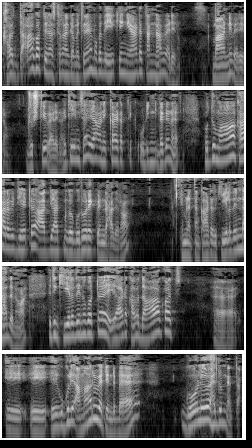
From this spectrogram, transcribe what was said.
කවදාකවත් වෙනස් කරන්න කැමති නැහැ. මොකද ඒකෙන් එයාට තණ්හාව වැඩෙනවා. මාන්නේ වැඩෙනවා. දෘෂ්ටිය වැඩෙනවා. ඒ නිසා යා අනික් අයටත් එක්ක උඩින් ඉඳගෙන බුදුමාකාර විදිහට ආධ්‍යාත්මික ගුරුවරයෙක් වෙන්න හදනවා. එහෙම නැත්නම් කාටද කියලා දෙන්න හදනවා. ඉතින් කියලා දෙනකොට එයාට කවදාකවත් ඒ ඒ ඒ උගුලේ අමාරු වැටෙන්න බෑ ගෝලයෝ හැදුන්නේ නැත්තම්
